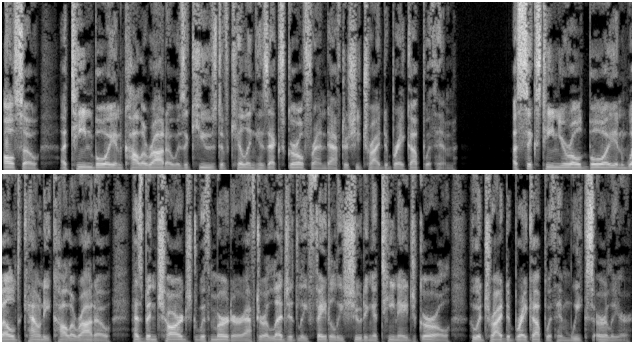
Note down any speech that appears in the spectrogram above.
Also, a teen boy in Colorado is accused of killing his ex girlfriend after she tried to break up with him. A 16 year old boy in Weld County, Colorado, has been charged with murder after allegedly fatally shooting a teenage girl who had tried to break up with him weeks earlier.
